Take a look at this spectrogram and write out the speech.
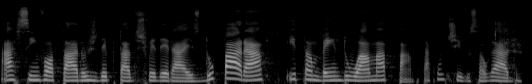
Assim votaram os deputados federais do Pará e também do Amapá. Tá contigo, Salgado.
